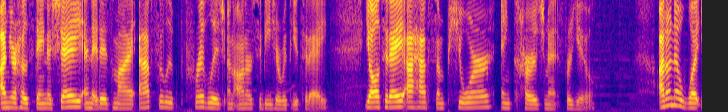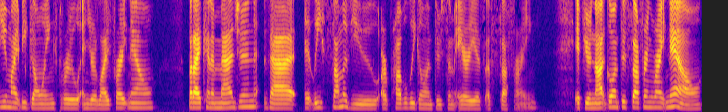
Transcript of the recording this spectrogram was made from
I'm your host, Dana Che, and it is my absolute privilege and honor to be here with you today. Y'all, today I have some pure encouragement for you. I don't know what you might be going through in your life right now, but I can imagine that at least some of you are probably going through some areas of suffering. If you're not going through suffering right now,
